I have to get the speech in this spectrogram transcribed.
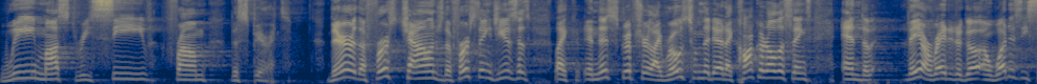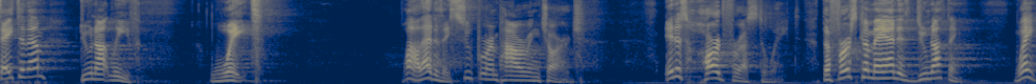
we must receive from the Spirit. There, the first challenge, the first thing Jesus says, like in this scripture, I rose from the dead, I conquered all those things, and the, they are ready to go. And what does he say to them? Do not leave. Wait. Wow, that is a super empowering charge. It is hard for us to wait. The first command is do nothing, wait.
